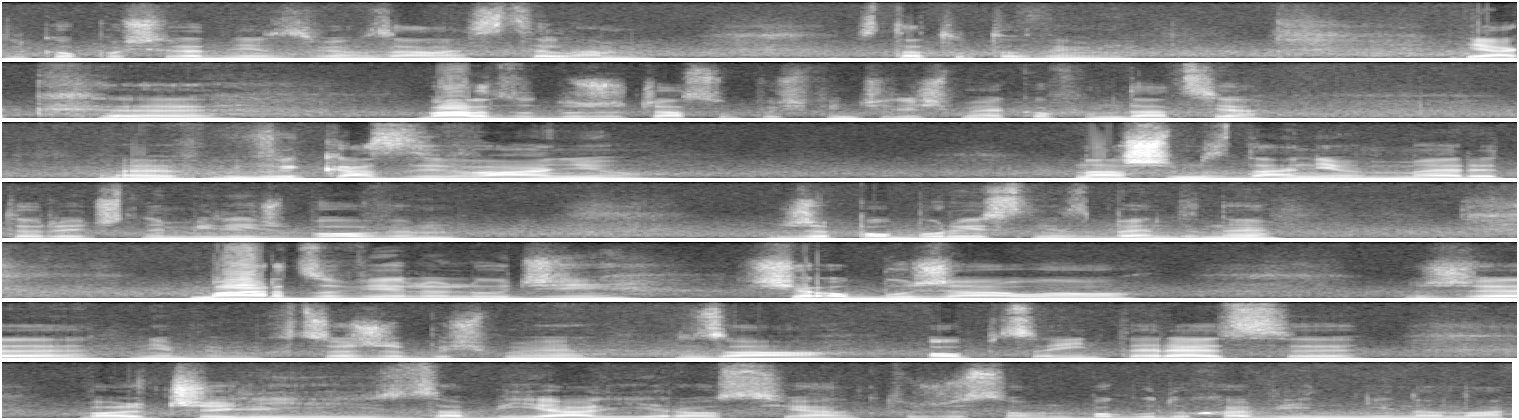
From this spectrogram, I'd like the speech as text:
tylko pośrednio jest związane z celami statutowymi. Jak e, bardzo dużo czasu poświęciliśmy jako fundacja e, wykazywaniu naszym zdaniem merytorycznym i liczbowym, że pobór jest niezbędny. Bardzo wielu ludzi się oburzało, że nie wiem, chce, żebyśmy za obce interesy walczyli, zabijali Rosjan, którzy są Bogu ducha winni. No na,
